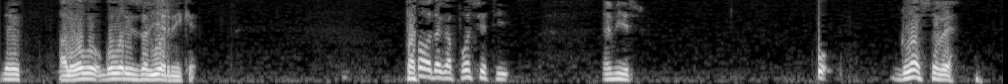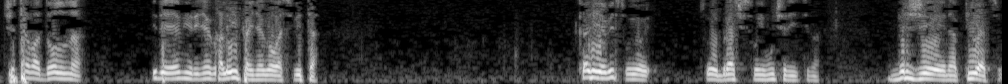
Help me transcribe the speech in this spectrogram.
Ne, ali ovo govorim za vjernike. Pa da ga posjeti emir. O, glasove, čitava dolna, ide emir i njegov halifa i njegova svita. Kad je vidio svojoj, svojoj braći, svojim učenicima, drže na pijacu,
